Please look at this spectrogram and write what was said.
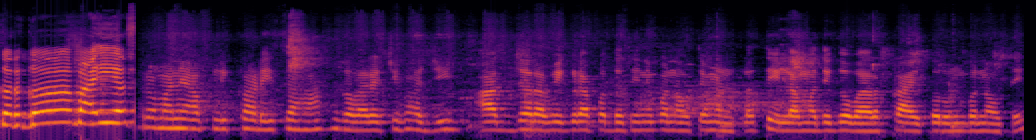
कर ग बाई. प्रमाणे आपली काळी चहा गवाराची भाजी आज जरा वेगळ्या पद्धतीने बनवते म्हटलं. तेलामध्ये गवार फ्राय करून बनवते.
